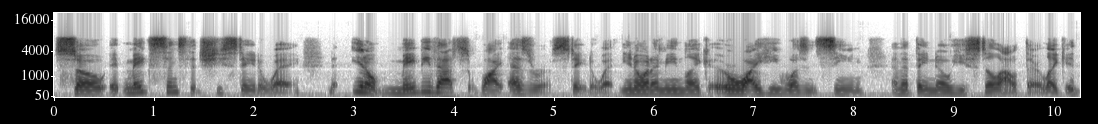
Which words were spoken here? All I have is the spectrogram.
So it makes sense that she stayed away. You know, maybe that's why Ezra stayed away. You know what I mean? Like, or why he wasn't seen, and that they know he's still out there. Like it,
